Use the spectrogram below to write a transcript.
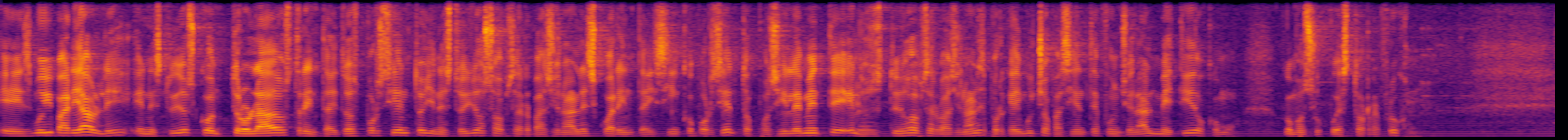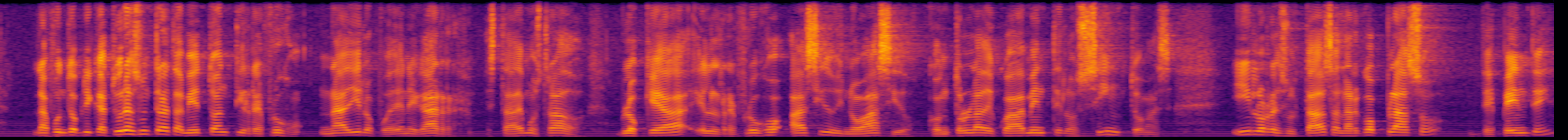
es muy variable, en estudios controlados 32% y en estudios observacionales 45%, posiblemente en los estudios observacionales porque hay mucho paciente funcional metido como, como supuesto reflujo. La fundoplicatura es un tratamiento antirreflujo, nadie lo puede negar, está demostrado. Bloquea el reflujo ácido y no ácido, controla adecuadamente los síntomas y los resultados a largo plazo depende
